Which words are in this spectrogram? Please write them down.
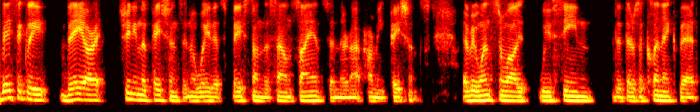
Basically they are treating the patients in a way that's based on the sound science and they're not harming patients. Every once in a while we've seen that there's a clinic that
